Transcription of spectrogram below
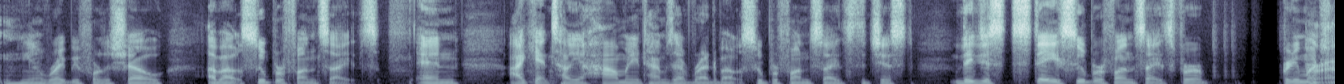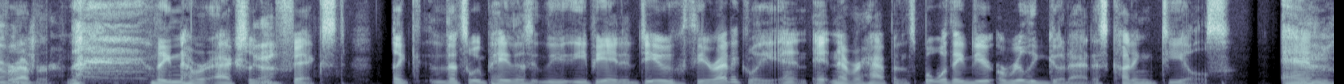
you know, right before the show about Superfund sites, and I can't tell you how many times I've read about Superfund sites that just they just stay Superfund sites for pretty much Forever. forever. they never actually Yeah. get fixed. Like that's what we pay the, the EPA to do theoretically, and it never happens. But what they do, are really good at is cutting deals. And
